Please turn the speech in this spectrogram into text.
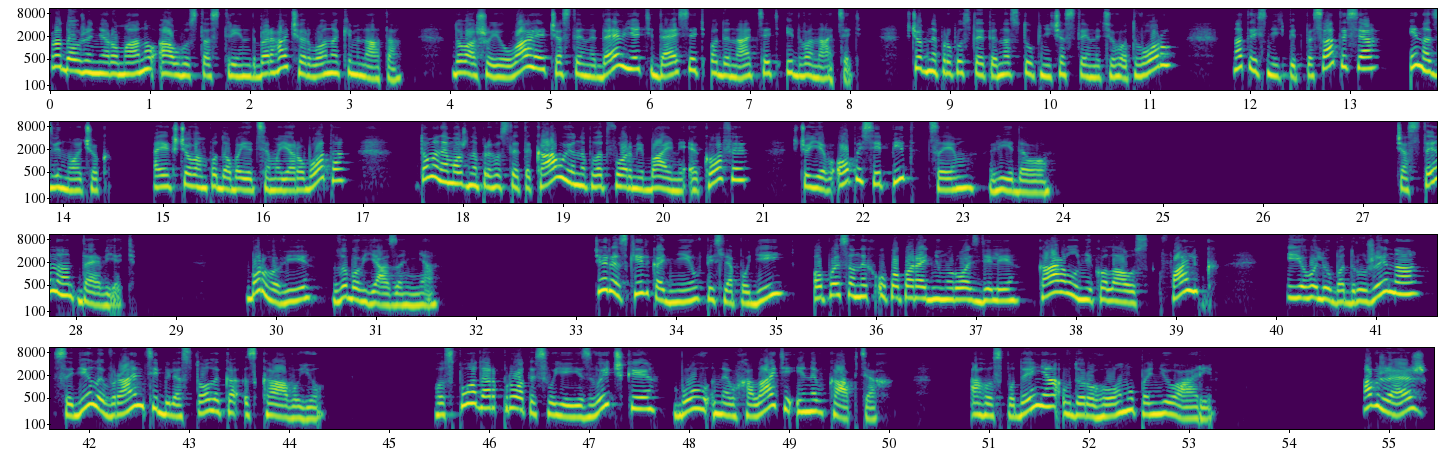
Продовження роману Августа Стріндберга Червона кімната. До вашої уваги частини 9, 10, 11 і 12. Щоб не пропустити наступні частини цього твору, натисніть Підписатися і на дзвіночок. А якщо вам подобається моя робота, то мене можна пригостити кавою на платформі Buy Me a Coffee, що є в описі під цим відео. Частина 9. Боргові зобов'язання. Через кілька днів після подій, описаних у попередньому розділі, Карл Ніколаус Фальк і його люба дружина сиділи вранці біля столика з кавою. Господар проти своєї звички був не в халаті і не в капцях, а господиня в дорогому пенюарі. А вже ж,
